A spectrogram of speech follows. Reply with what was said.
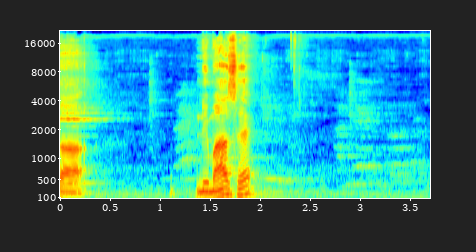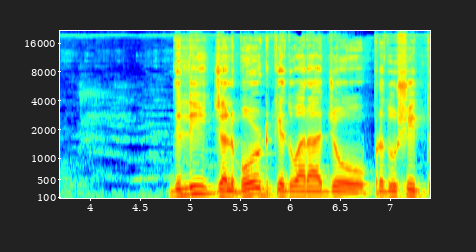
का निवास है। दिल्ली जल बोर्ड के द्वारा जो प्रदूषित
